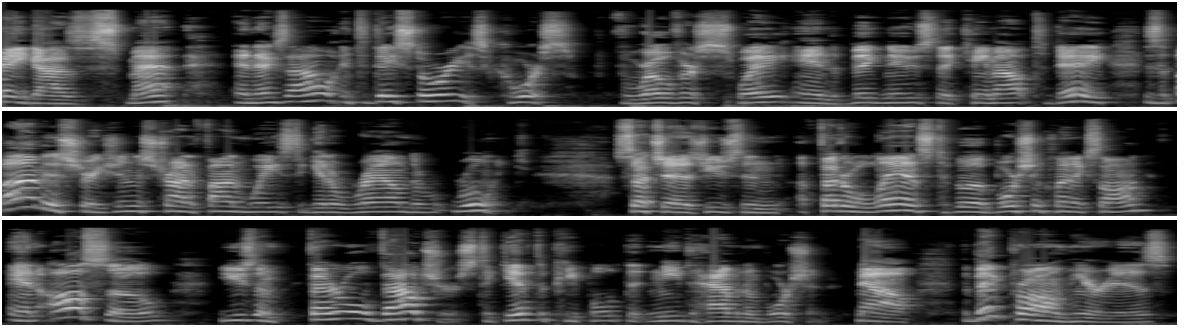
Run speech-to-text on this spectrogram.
Hey guys, it's Matt in Exile, and today's story is, of course, Roe versus Wade. And the big news that came out today is the Biden administration is trying to find ways to get around the ruling, such as using federal lands to put abortion clinics on, and also using federal vouchers to give to people that need to have an abortion. Now, the big problem here is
